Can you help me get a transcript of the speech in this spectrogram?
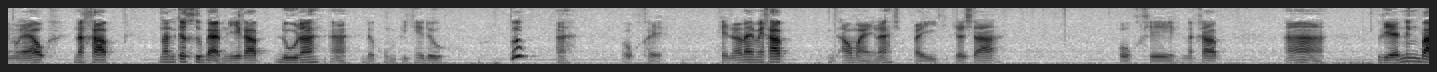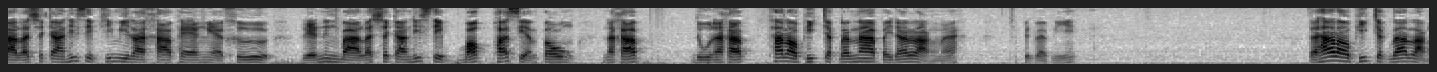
งแล้วนะครับ นั่นก็คือแบบนี้ครับ ดูนะ อะ เดี๋ยวผมพลิกให้ดูปุ๊บ อะ โอเค เห็นอะไรไหมครับ เอาใหม่นะ ไปอีกช้าๆ โอเคนะครับ อ่า เหรียญ1บาทรัชกาลที่ 10 ที่มีราคาแพงเนี่ยคือ เหรียญ1บาทรัชกาลที่ 10บล็อกพระเสียรตรงนะครับ ดูนะครับ ถ้าเราพลิกจากด้านหน้าไปด้านหลังนะ จะเป็นแบบนี้ แต่ถ้าเราพลิกจากด้านหลัง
